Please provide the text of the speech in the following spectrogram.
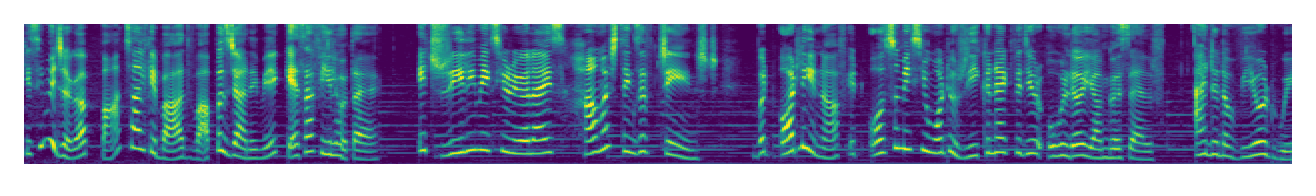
किसी भी जगह पाँच साल के बाद वापस जाने में कैसा फील होता है? It really makes you realise how much things have changed but oddly enough it also makes you want to reconnect with your older younger self and in a weird way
